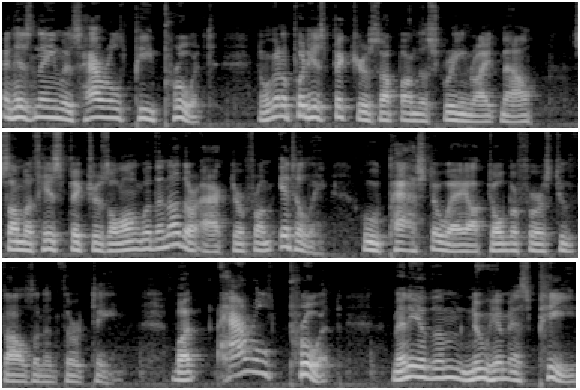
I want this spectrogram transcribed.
And his name is Harold P. Pruitt. And we're going to put his pictures up on the screen right now. Some of his pictures, along with another actor from Italy who passed away October 1st, 2013. But Harold Pruitt many of them knew him as P,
